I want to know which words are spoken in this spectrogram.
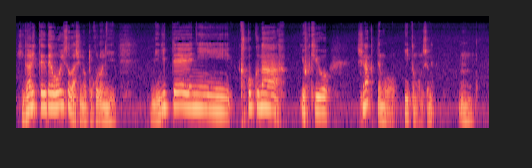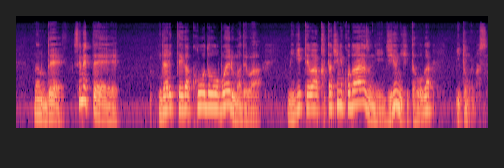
左手で大忙しのところに右手に過酷な要求をしなくてもいいと思うんですよね。うん。なので、せめて左手がコードを覚えるまでは、右手は形にこだわらずに自由に弾いた方がいいと思います。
